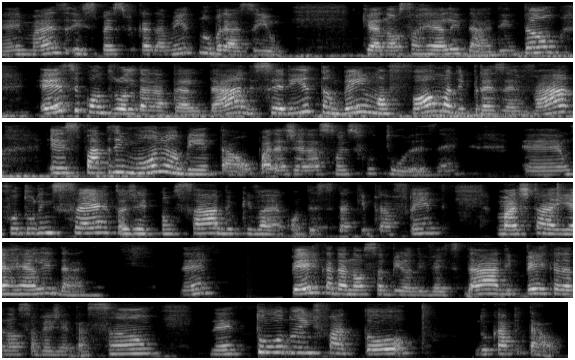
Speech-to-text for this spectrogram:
né, mais especificadamente no Brasil. que é a nossa realidade. Então, esse controle da natalidade seria também uma forma de preservar esse patrimônio ambiental para gerações futuras, né? É um futuro incerto, a gente não sabe o que vai acontecer daqui para frente, mas está aí a realidade, né? Perca da nossa biodiversidade, perca da nossa vegetação, né? Tudo em fator do capital,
